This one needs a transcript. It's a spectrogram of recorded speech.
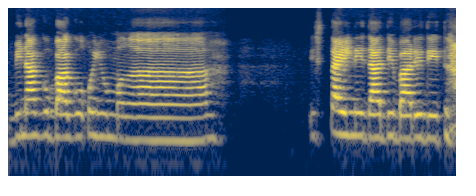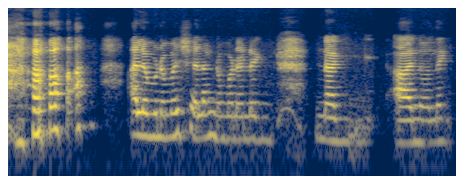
Binago-bago ko yung mga style ni Daddy Barry dito. Alam mo naman siya lang naman na nag, nag, ano, nag,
